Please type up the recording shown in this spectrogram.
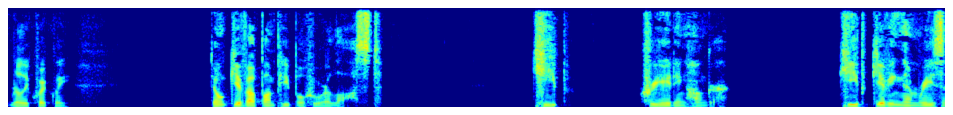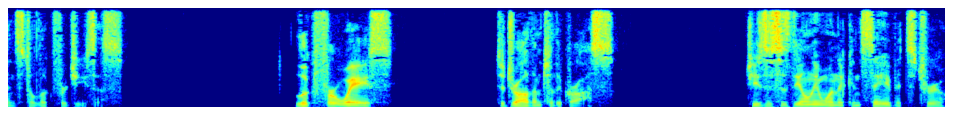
really quickly. Don't give up on people who are lost. Keep creating hunger. Keep giving them reasons to look for Jesus. Look for ways to draw them to the cross. Jesus is the only one that can save, it's true.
